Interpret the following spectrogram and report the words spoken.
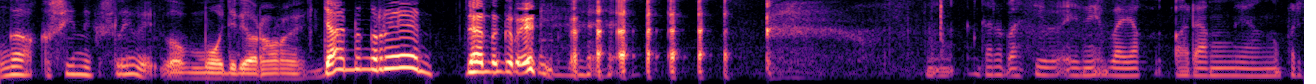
Enggak ke sini ke sini Gue mau jadi orang-orang yang, Jangan dengerin Jangan dengerin ntar pasti ini banyak orang yang per,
